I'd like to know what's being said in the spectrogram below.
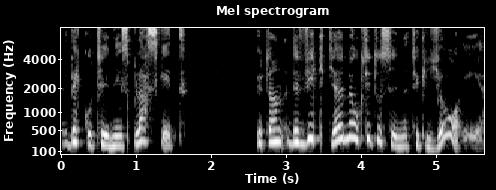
veckotidningsblaskigt. Utan det viktiga med oxytocinet tycker jag är,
